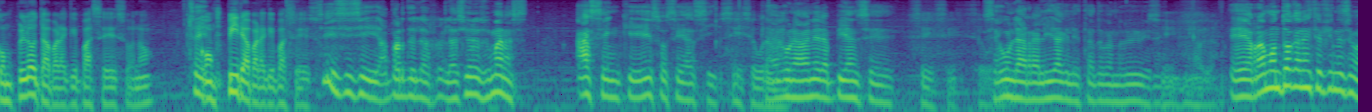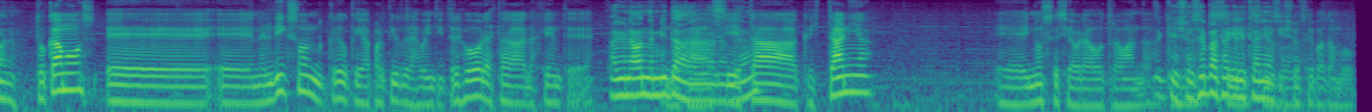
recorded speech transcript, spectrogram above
complota para que pase eso, ¿no? Sí. Conspira para que pase eso. Sí, sí, sí. Aparte las relaciones humanas hacen que eso sea así. Sí, que de seguramente. alguna manera piense Sí, sí, seguro. según la realidad que le está tocando vivir. Sí, ni hablar. Eh, Ramón tocan este fin de semana. Tocamos eh, eh, en el Dixon, creo que a partir de las 23 horas está la gente. Hay una banda invitada. igual, Sí, está Cristania. eh, y no sé si habrá otra banda. Que yo sepa está Cristania que yo sepa tampoco.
